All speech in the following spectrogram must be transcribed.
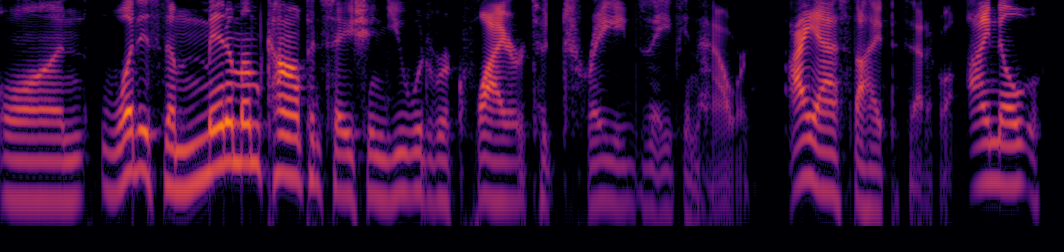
on what is the minimum compensation you would require to trade Xavier Howard. I asked the hypothetical. I know,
